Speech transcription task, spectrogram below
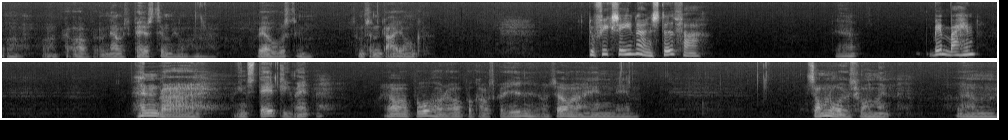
Og, og, og, og, og nærmest passe dem jo, og være hos dem, som sådan dig, onkel. Du fik senere en stedfar. Ja. Hvem var han? Han var en statlig mand. Han var bogholder oppe på Gravsgård Hede, og så var han øh, sommerrådsformand øh,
